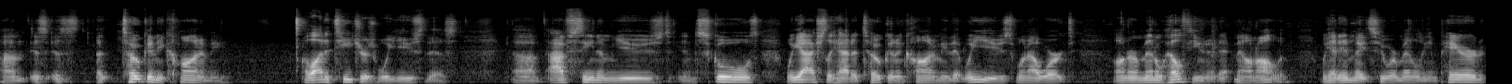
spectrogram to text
um, is, is a token economy. A lot of teachers will use this. Uh, I've seen them used in schools. We actually had a token economy that we used when I worked on our mental health unit at Mount Olive. We had inmates who were mentally impaired,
